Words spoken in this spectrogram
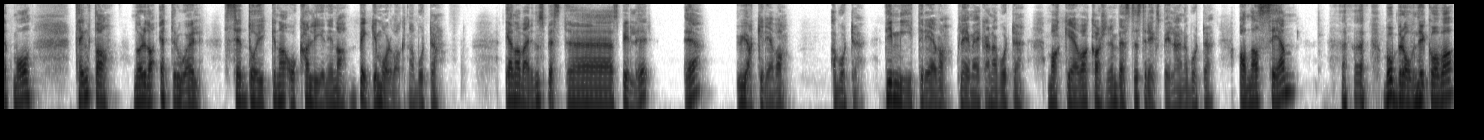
et mål. Tenk da, når det da etter OL Sedojkina og Kalinina, begge målvaktene er borte. En av verdens beste spiller er Ujakireva er borte. Dimitrieva, playmakeren, er borte. Makieva, kanskje den beste strekspilleren, er borte. Anna Sen, Bobrovnikova,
